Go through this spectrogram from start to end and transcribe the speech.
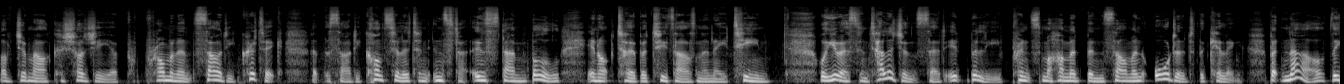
of Jamal Khashoggi, a prominent Saudi critic at the Saudi consulate in Istanbul in October October 2018. Well, US intelligence said it believed Prince Mohammed bin Salman ordered the killing, but now the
